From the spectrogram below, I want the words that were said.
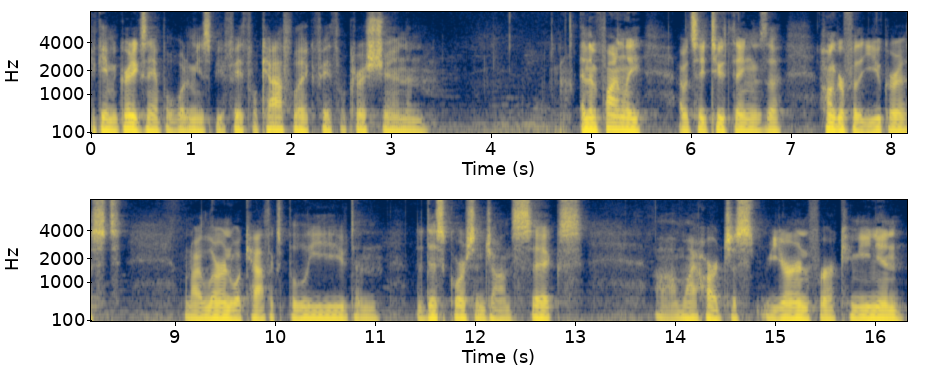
it gave me a great example of what it means to be a faithful Catholic, faithful Christian, and and then finally, I would say two things: the hunger for the Eucharist when I learned what Catholics believed and the discourse in John 6, uh, my heart just yearned for communion.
